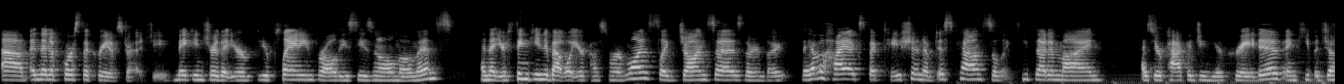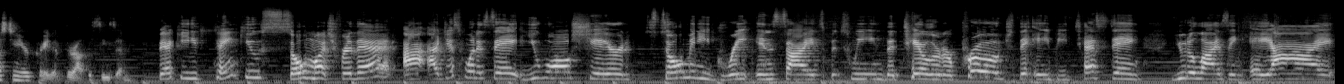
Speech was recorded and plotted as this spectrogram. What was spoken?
Um, and then, of course, the creative strategy, making sure that you're you're planning for all these seasonal moments and that you're thinking about what your customer wants. Like John says, they're, they're they have a high expectation of discounts, so like keep that in mind as you're packaging your creative and keep adjusting your creative throughout the season. Becky, thank you so much for that. I, I just want to say you all shared so many great insights between the tailored approach, the A B testing, utilizing AI.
